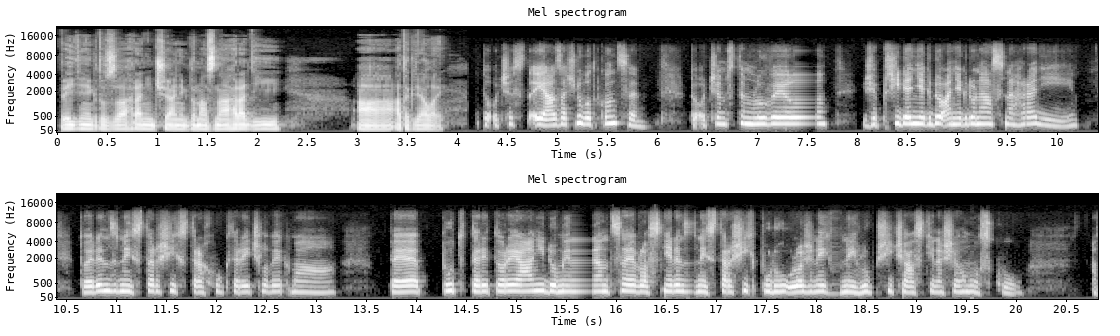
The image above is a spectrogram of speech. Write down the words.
príde niekto z zahraničia, niekto nás nahradí a, a tak ďalej. To, o čem, já začnu od konce. To, o čem jste mluvil, že přijde někdo a někdo nás nahradí, to je jeden z nejstarších strachů, který člověk má to je pud teritoriální dominance, je vlastně jeden z nejstarších pudů uložených v nejhlubší části našeho mozku. A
